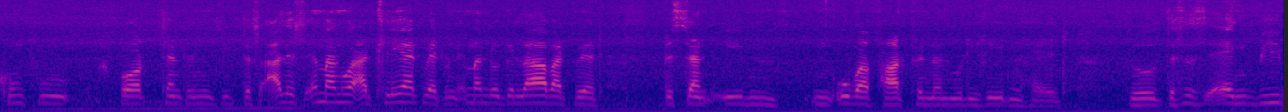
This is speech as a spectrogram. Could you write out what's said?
Kung-Fu-Sportzentren sieht, dass alles immer nur erklärt wird und immer nur gelabert wird, bis dann eben ein Oberpfadfinder nur die Reden hält. So, das ist irgendwie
